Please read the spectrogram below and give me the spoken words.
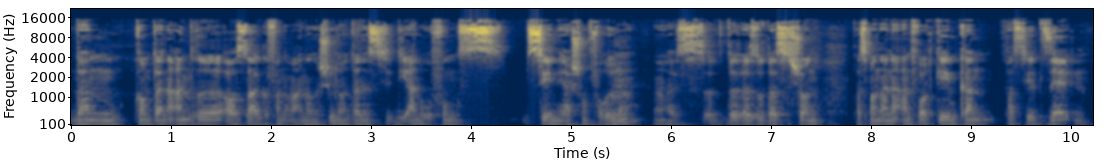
dann kommt eine andere Aussage von einem anderen Schüler und dann ist die Anrufungsszene ja schon vorüber. Mhm. Ne? Das, also das ist schon, dass man eine Antwort geben kann, passiert selten.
